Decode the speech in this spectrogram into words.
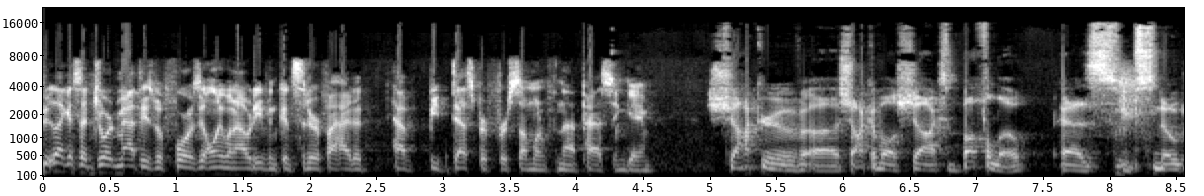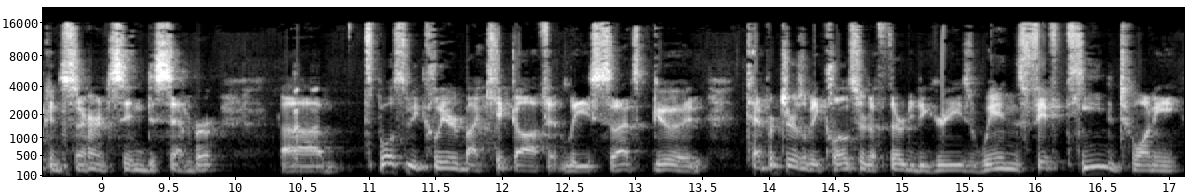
like I said, Jordan Matthews before is the only one I would even consider if I had to have be desperate for someone from that passing game. Shocker of uh, shock of all shocks, Buffalo has some snow concerns in December. Um, it's supposed to be cleared by kickoff at least, so that's good. Temperatures will be closer to 30 degrees, winds 15 to 20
